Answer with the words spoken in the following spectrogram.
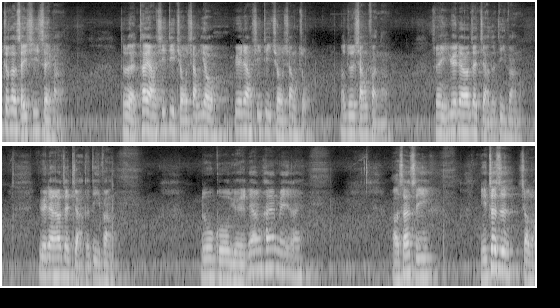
就看谁吸谁嘛，对不对？太阳吸地球向右，月亮吸地球向左，那就是相反啊。所以月亮要在甲的地方，月亮要在甲的地方。如果月亮还没来，好，三十一，你这是小龙。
